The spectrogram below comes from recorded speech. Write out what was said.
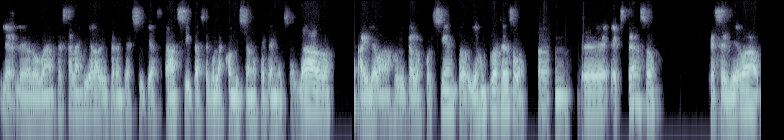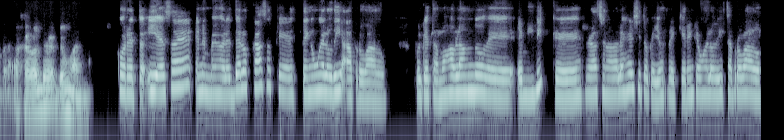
le, lo van a empezar a enviar a diferentes citas, a citas según las condiciones que tenga el soldado, ahí le van a adjudicar los por ciento y es un proceso bastante extenso que se lleva alrededor de, un año. Correcto, y eso es en el mejor de los casos que tenga un LOD aprobado, porque estamos hablando de MIB, que es relacionado al ejército, que ellos requieren que un LOD esté aprobado,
